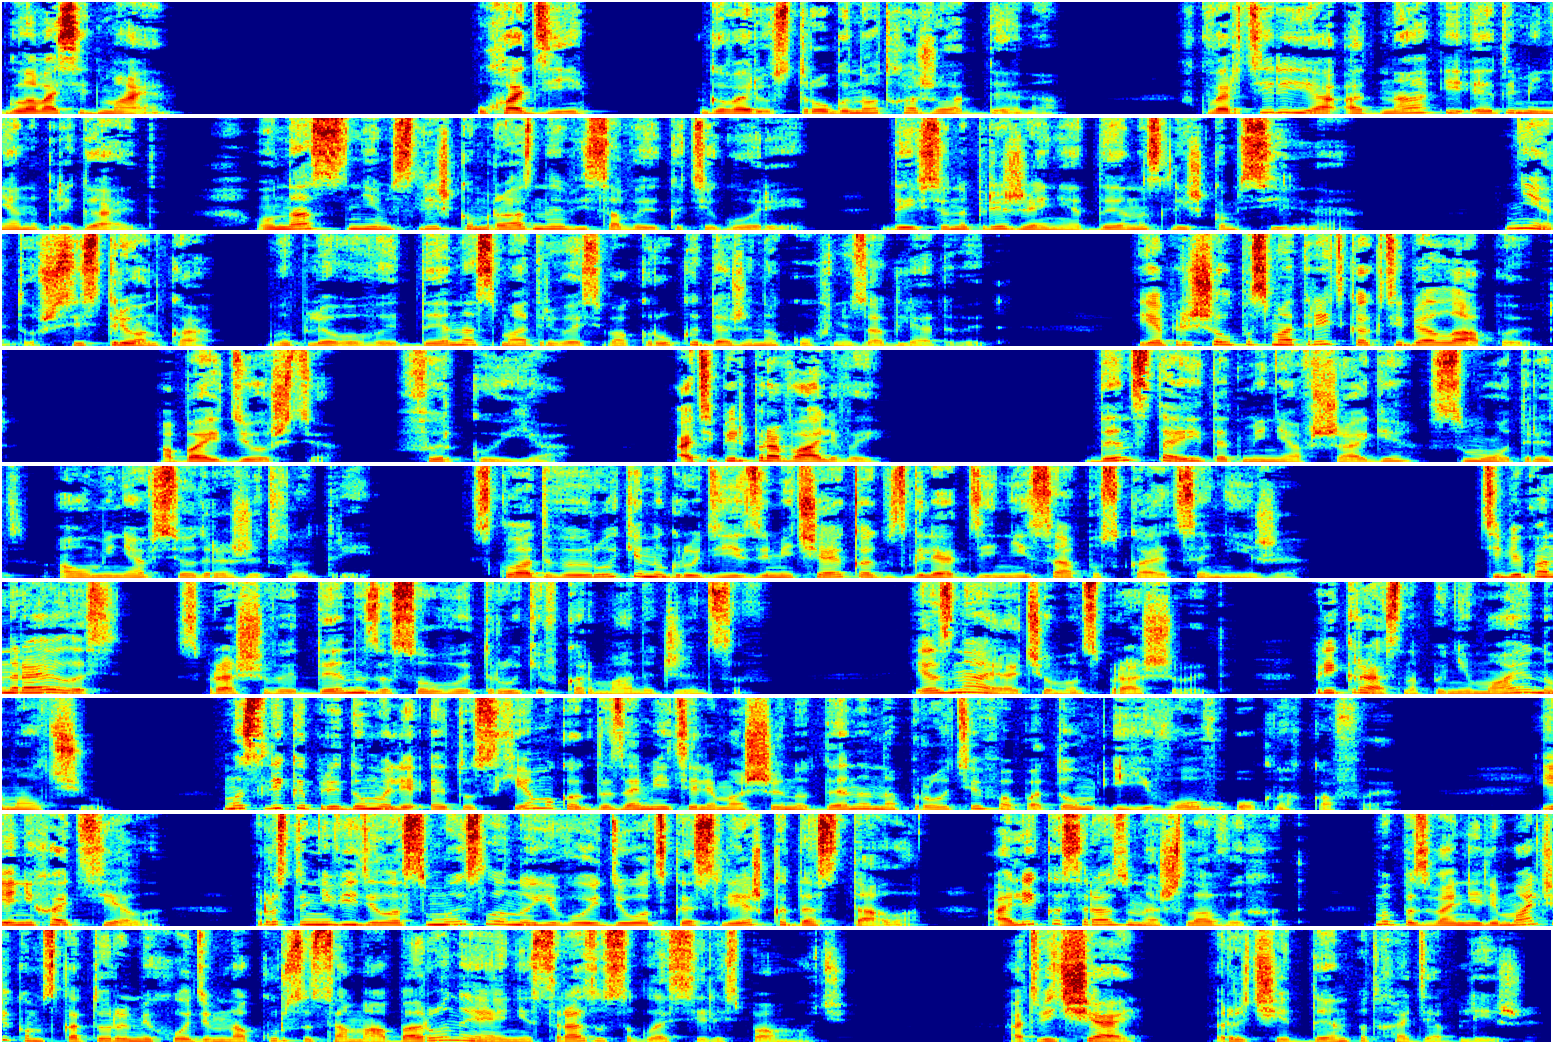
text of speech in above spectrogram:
Глава седьмая. «Уходи», — говорю строго, но отхожу от Дэна. В квартире я одна, и это меня напрягает. У нас с ним слишком разные весовые категории, да и все напряжение Дэна слишком сильное. «Нет уж, сестренка», — выплевывает Дэн, осматриваясь вокруг и даже на кухню заглядывает. «Я пришел посмотреть, как тебя лапают». «Обойдешься», — фыркаю я. «А теперь проваливай, Дэн стоит от меня в шаге, смотрит, а у меня все дрожит внутри. Складываю руки на груди и замечаю, как взгляд Дениса опускается ниже. «Тебе понравилось?» – спрашивает Дэн и засовывает руки в карманы джинсов. Я знаю, о чем он спрашивает. Прекрасно понимаю, но молчу. Мы с Ликой придумали эту схему, когда заметили машину Дэна напротив, а потом и его в окнах кафе. Я не хотела, Просто не видела смысла, но его идиотская слежка достала. Алика сразу нашла выход. Мы позвонили мальчикам, с которыми ходим на курсы самообороны, и они сразу согласились помочь. «Отвечай!» — рычит Дэн, подходя ближе.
